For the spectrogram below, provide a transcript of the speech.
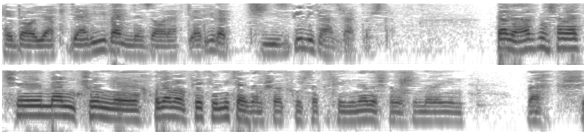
هدایتگری و نظارتگری و تیزبینی که حضرت داشتن بله عرض می که من چون خودم هم فکر می کردم شاید فرصت خیلی نداشته باشیم برای این بخش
